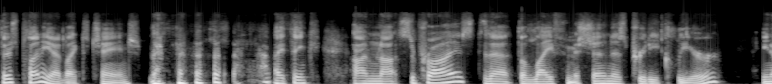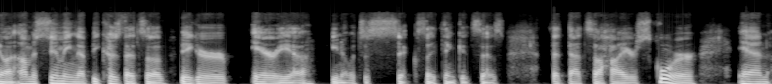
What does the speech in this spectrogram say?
There's plenty I'd like to change. I think I'm not surprised that the life mission is pretty clear. You know, I'm assuming that because that's a bigger area you know it's a six i think it says that that's a higher score and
